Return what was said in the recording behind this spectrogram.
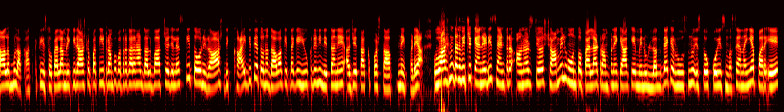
ਨਾਲ ਮੁਲਾਕਾਤ ਕੀਤੀ। ਇਸ ਤੋਂ ਪਹਿਲਾਂ ਅਮਰੀਕੀ ਰਾਸ਼ਟਰਪਤੀ ਟਰੰਪ ਪੱਤਰਕਾਰਾਂ ਨਾਲ ਗੱਲਬਾਤ 'ਚ ਜ਼ੈਲੈਂਸਕੀ ਤੋਂ ਨਿਰਾਸ਼ ਦਿਖਾਈ ਦਿੱਤੇ ਤੇ ਉਹਨਾਂ ਦਾਅਵਾ ਕੀਤਾ ਕਿ ਯੂਕਰੇਨੀ ਨੇਤਾ ਨੇ ਅਜੇ ਤੱਕ ਪ੍ਰਸਤਾਵ ਨਹੀਂ ਪੜਿਆ ਵਾਸ਼ਿੰਗਟਨ ਵਿੱਚ ਕੈਨੇਡੀ ਸੈਂਟਰ ਆਨਰਸ 'ਚ ਸ਼ਾਮਿਲ ਹੋਣ ਤੋਂ ਪਹਿਲਾਂ ਟਰੰਪ ਨੇ ਕਿਹਾ ਕਿ ਮੈਨੂੰ ਲੱਗਦਾ ਹੈ ਕਿ ਰੂਸ ਨੂੰ ਇਸ ਤੋਂ ਕੋਈ ਸਮੱਸਿਆ ਨਹੀਂ ਹੈ, ਪਰ ਇਹ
